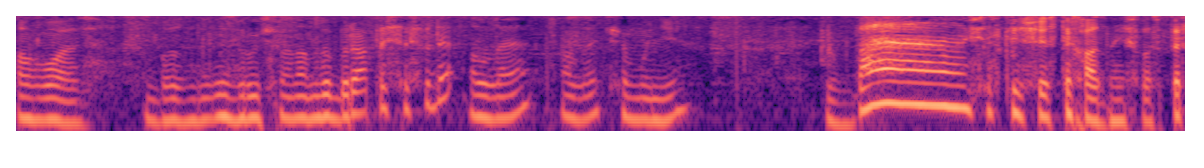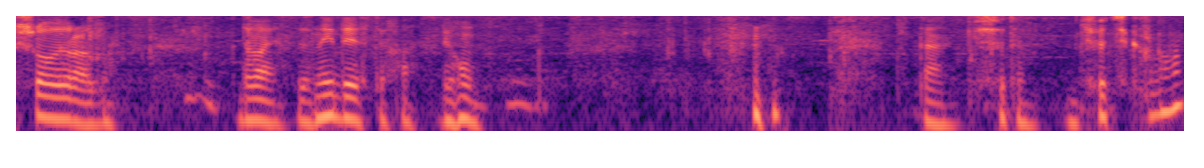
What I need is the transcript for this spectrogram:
От. Бо незручно нам добиратися сюди, але, але чому ні? Вау! Ще скажи, що стиха знайшла з першого разу. Давай, знайди стиха. Бігом. Так, що там? Нічого цікавого?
